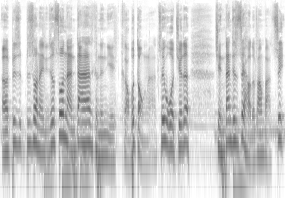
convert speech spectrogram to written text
呃，不是不是说难一点，就说难，大家可能也搞不懂了。所以我觉得。简单就是最好的方法，所以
